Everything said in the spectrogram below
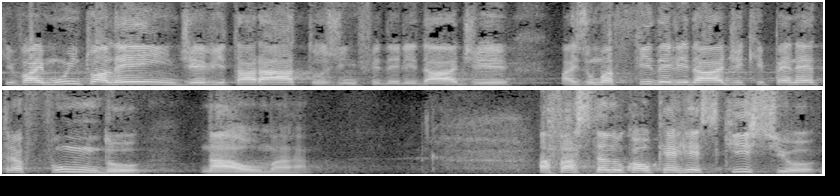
que vai muito além de evitar atos de infidelidade, mas uma fidelidade que penetra fundo na alma afastando qualquer resquício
